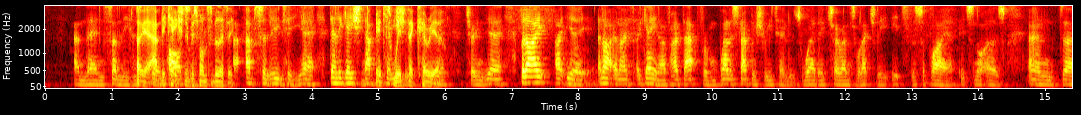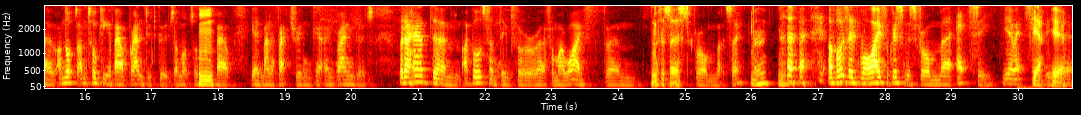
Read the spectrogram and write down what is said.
and then suddenly Oh yeah, abdication party. of responsibility. Absolutely, yeah. Delegation, abdication. It's with the courier. Yeah, train- yeah. But I, I, you know, and I, and I've again, I've had that from well-established retailers where they've answered, well, actually, it's the supplier, it's not us. And uh, I'm not, I'm talking about branded goods. I'm not talking about, you know, manufacturing uh, own brand goods. But I had, um, I bought something for uh, for my wife. Um, That's a first. From uh, sorry, I bought something for my wife for Christmas from uh, Etsy. You know Etsy. Yeah, the, yeah. uh,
